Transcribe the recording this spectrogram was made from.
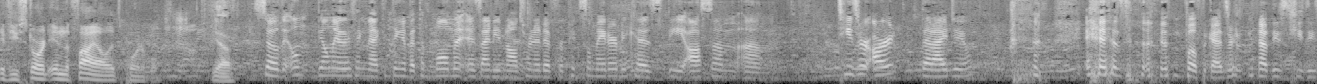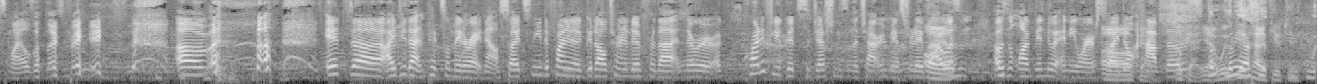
if you store it in the file, it's portable. Mm-hmm. Yeah. So the, on, the only other thing that I can think of at the moment is I need an alternative for Pixelmator because the awesome um, teaser art that I do is both the guys are, have these cheesy smiles on their face. um, it's uh, I do that in Pixelmator right now, so I just need to find a good alternative for that. And there were uh, quite a few good suggestions in the chat room yesterday, but Oh, I wasn't I wasn't logged into it anywhere, so Oh, I don't okay. have those. Okay, yeah, let, we, let me ask you. a few w-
